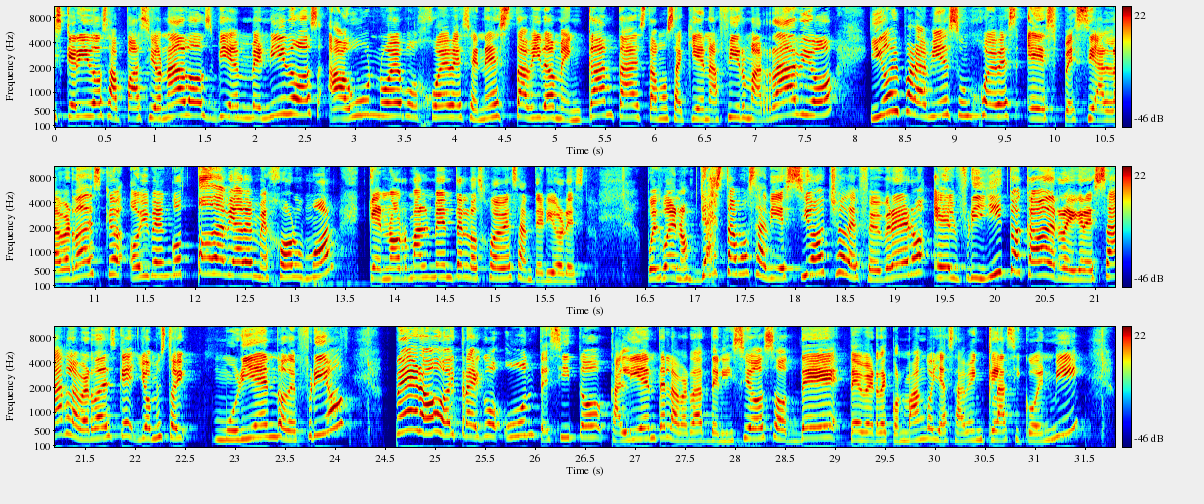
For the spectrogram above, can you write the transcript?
Mis queridos apasionados, bienvenidos a un nuevo jueves en esta vida me encanta, estamos aquí en Afirma Radio y hoy para mí es un jueves especial, la verdad es que hoy vengo todavía de mejor humor que normalmente los jueves anteriores. Pues bueno, ya estamos a 18 de febrero, el frillito acaba de regresar, la verdad es que yo me estoy muriendo de frío, pero hoy traigo un tecito caliente, la verdad, delicioso de té verde con mango, ya saben, clásico en mí.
